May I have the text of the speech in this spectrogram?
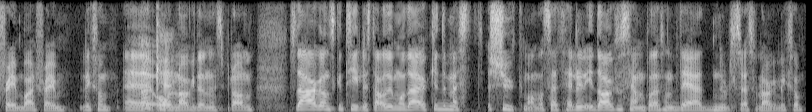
frame by frame, liksom, eh, okay. og lagd denne spiralen. Så det er ganske tidlig stadium, og det er jo ikke det mest sjuke man har sett heller. I dag så ser man på det sånn, det er null stress å lage, liksom.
